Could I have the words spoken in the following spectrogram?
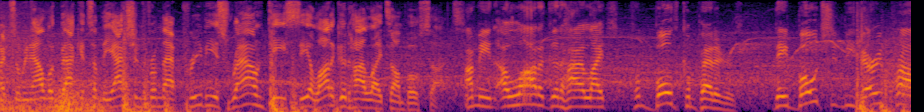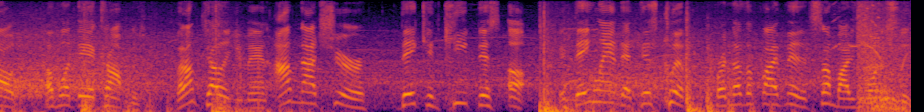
Right, so we now look back at some of the action from that previous round, DC. A lot of good highlights on both sides. I mean, a lot of good highlights from both competitors. They both should be very proud of what they accomplished. But I'm telling you, man, I'm not sure they can keep this up. If they land at this clip for another five minutes, somebody's going to sleep.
